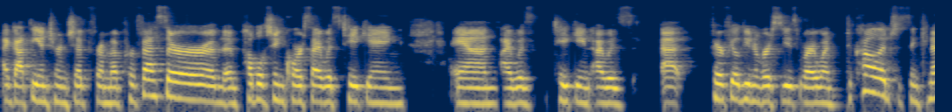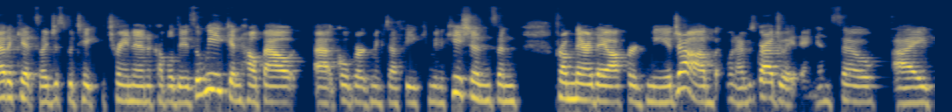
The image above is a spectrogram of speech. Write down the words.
I got the internship from a professor and a publishing course I was taking. And I was taking, I was at Fairfield University is where I went to college. It's in Connecticut. So I just would take the train in a couple days a week and help out at Goldberg McDuffie Communications. And from there, they offered me a job when I was graduating. And so I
